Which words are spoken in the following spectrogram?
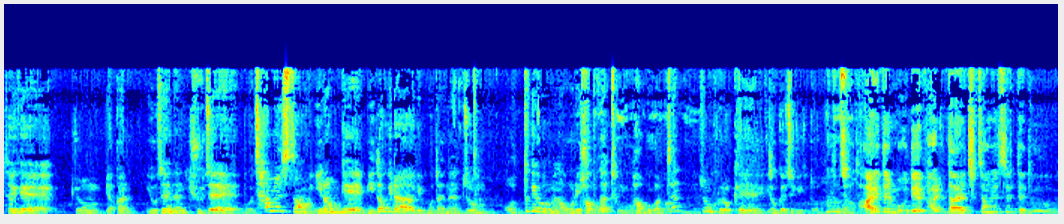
되게 좀 약간 요새는 규제, 뭐 참을성 이런 게 미덕이라기보다는 좀 어떻게 보면 바보 어리석은 같은 거. 바보 같은 음. 좀 그렇게 여겨지기도 하는 것 그렇죠. 같아요. 아이들 뭐 뇌 발달 측정했을 때도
